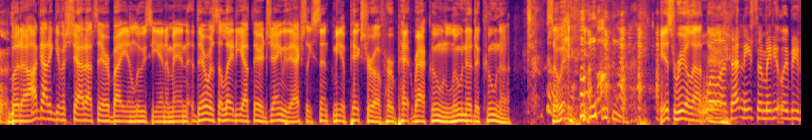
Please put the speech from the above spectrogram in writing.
but uh, I got to give a shout out to everybody in Louisiana, man. There was a lady out there, Jamie, that actually sent me a picture of her pet raccoon, Luna da Cuna. So it, it's real out there. Well, uh, that needs to immediately be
